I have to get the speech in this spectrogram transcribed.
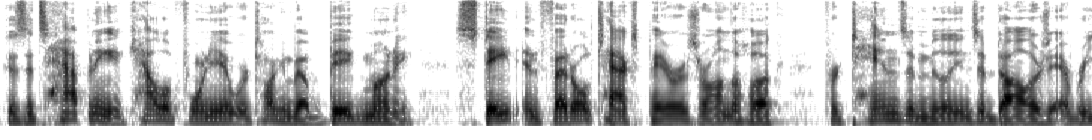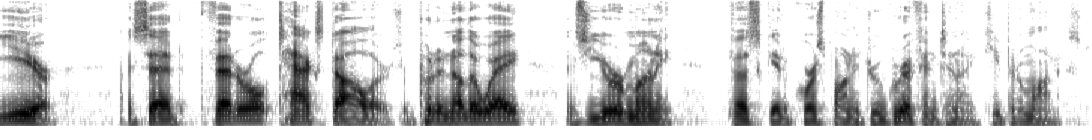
because it's happening in California. We're talking about big money. State and federal taxpayers are on the hook for tens of millions of dollars every year. I said federal tax dollars, or put another way, it's your money. Investigative correspondent Drew Griffin tonight, keeping him honest.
